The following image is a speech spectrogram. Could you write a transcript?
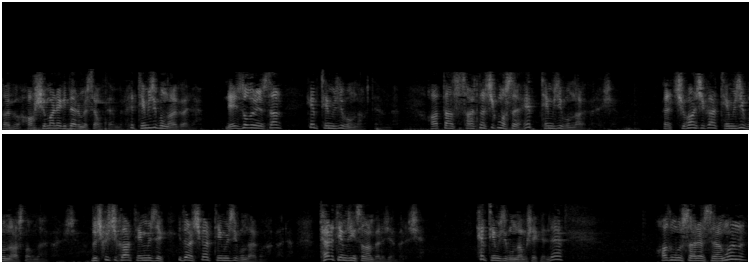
Tabi hafşımale gider mesela muhtemelen. Hep temizlik bunlar böyle. Nezle olur insan hep temizlik bunlar muhtemelen. Hatta saçına çıkması hep temizlik bunlar böylece. Yani çıban çıkar temizlik bunlar aslında bunlar böylece. Dışkı çıkar temizlik, idrar çıkar temizlik bunlar bunlar. Tertemiz insanlar böylece böylece. Hep temizlik bundan bu şekilde. Hazreti Musa Aleyhisselam'ın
